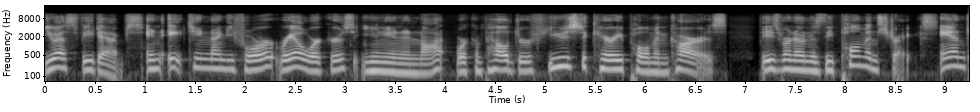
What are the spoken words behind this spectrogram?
US v. Debs. In 1894, rail workers, union and not, were compelled to refuse to carry Pullman cars. These were known as the Pullman strikes. And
